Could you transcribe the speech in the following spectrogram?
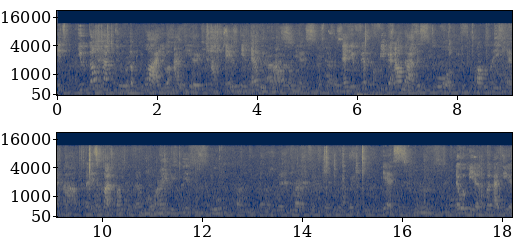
It's, you don't have to apply your idea in every class, yes. And you figure out that this school probably can, uh, this class probably learn more. Yes, that would be a good idea.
